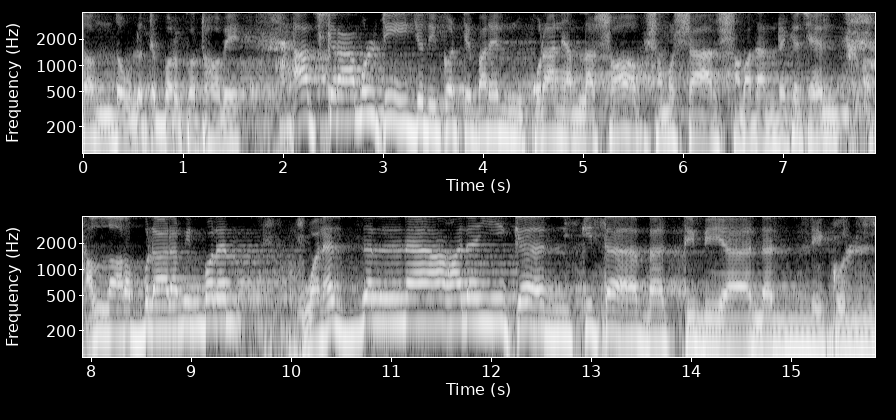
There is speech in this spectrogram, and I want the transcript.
দ্বন্দ্ব দৌলতে বরকত হবে আজকের আমলটি যদি করতে পারেন কোরআনে আল্লাহ সব সমস্যার সমাধান রেখেছেন আল্লাহ রব্বুল আলমিন বলেন ونزلنا عليك الكتاب تبيانا لكل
